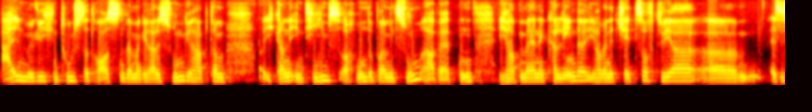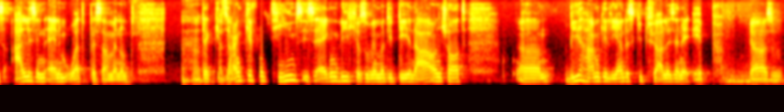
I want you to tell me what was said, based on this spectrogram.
allen möglichen Tools da draußen, weil wir gerade Zoom gehabt haben. Ich kann in Teams auch wunderbar mit Zoom arbeiten. Ich habe meine Kalender, ich habe eine Chat-Software. Ähm, es ist alles in einem Ort beisammen. Und Aha, der also Gedanke also von Teams ist eigentlich, also wenn man die DNA anschaut, äh, wir haben gelernt, es gibt für alles eine App. Ja, also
